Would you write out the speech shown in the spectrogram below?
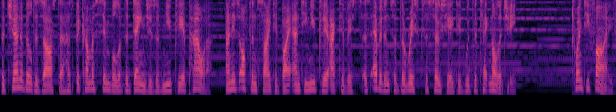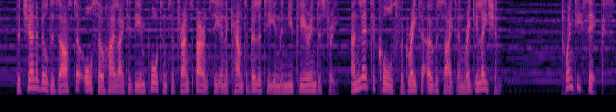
The Chernobyl disaster has become a symbol of the dangers of nuclear power, and is often cited by anti-nuclear activists as evidence of the risks associated with the technology. 25. The Chernobyl disaster also highlighted the importance of transparency and accountability in the nuclear industry, and led to calls for greater oversight and regulation. 26.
